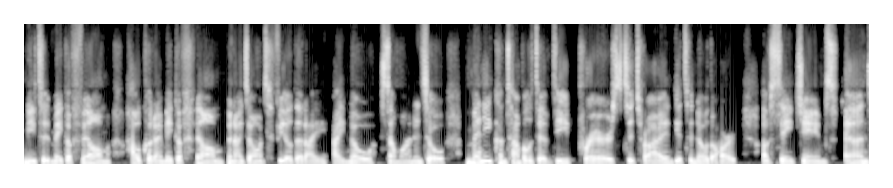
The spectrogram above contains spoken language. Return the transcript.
me to make a film, how could I make a film when I don't feel that I, I know someone? And so many contemplative, deep prayers to try and get to know the heart of St. James. And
